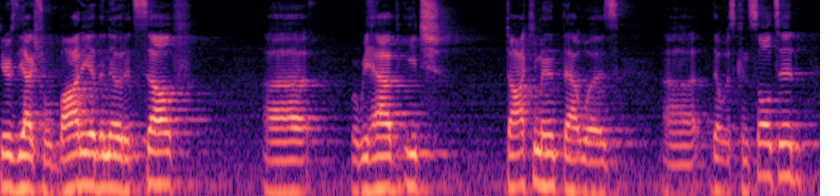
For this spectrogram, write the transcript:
here's the actual body of the note itself, uh, where we have each document that was, uh, that was consulted,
